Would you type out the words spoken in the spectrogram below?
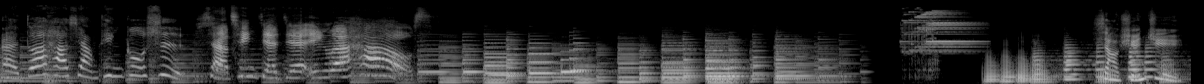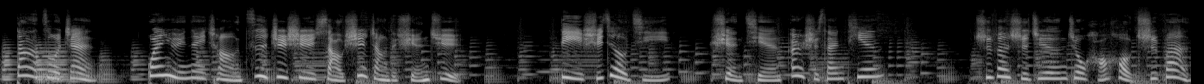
耳朵好想听故事，小青姐姐 in the house。小选举大作战，关于那场自治市小市长的选举，第十九集，选前二十三天，吃饭时间就好好吃饭。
